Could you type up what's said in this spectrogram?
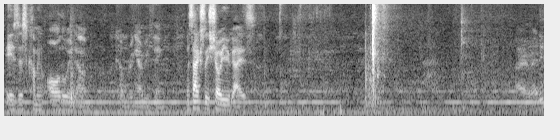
is this coming all the way down, covering everything. Let's actually show you guys. All right, ready?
